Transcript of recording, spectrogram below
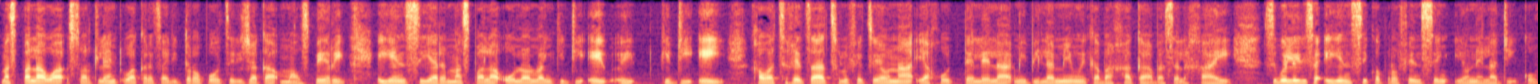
Masepala wa swartland o akaretsa ditoropo tse di jaaka malsbury. Anc ya re masepala o laolwang ke da ke da ga wa tshegetsa tsholofetso ya yona ya go telela mebila mengwe ka bagaka ba selegae. Seboledi sa anc kwa porofenseng yonela diko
